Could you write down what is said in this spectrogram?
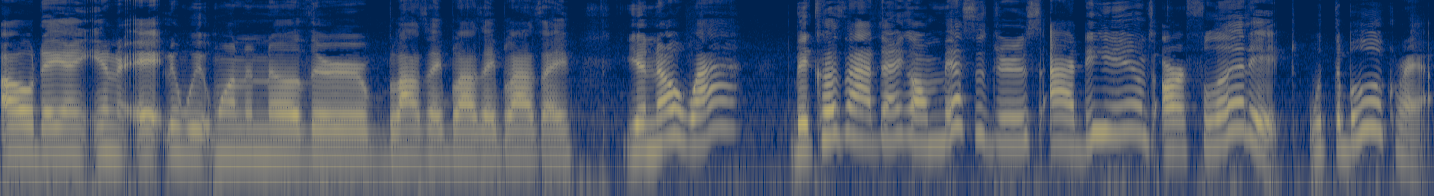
oh they ain't interacting with one another blase blase blase you know why? Because our dang on messengers, our DMs are flooded with the bull crap.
